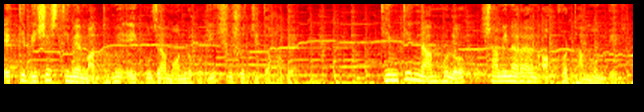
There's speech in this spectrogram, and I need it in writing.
একটি বিশেষ থিমের মাধ্যমে এই পূজা মণ্ডপটি সুসজ্জিত হবে। থিমটির নাম হল স্বামীনারায়ণ অক্ষরধাম মন্দির।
